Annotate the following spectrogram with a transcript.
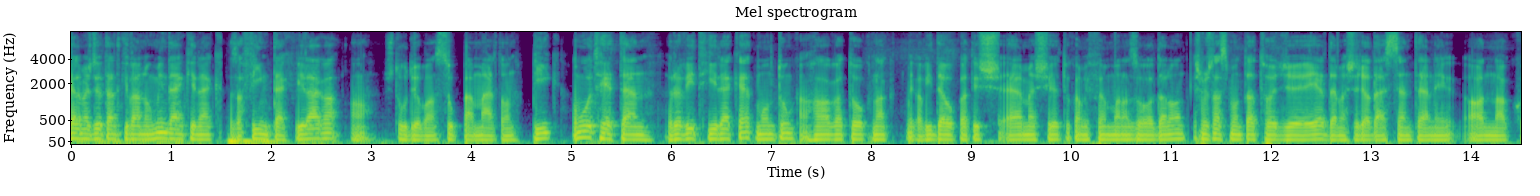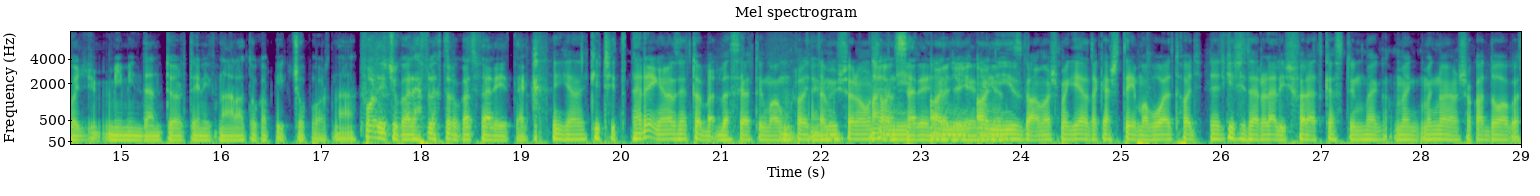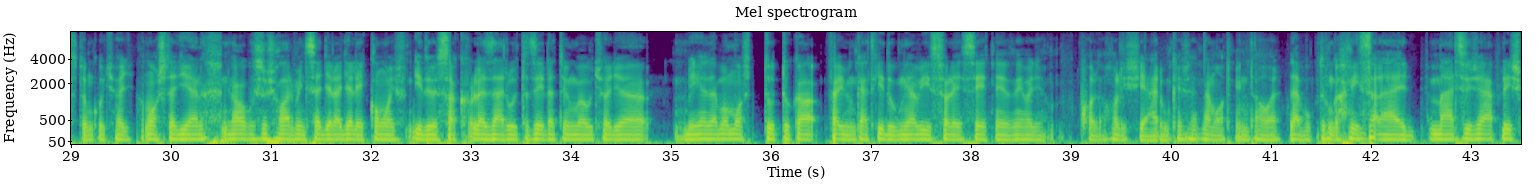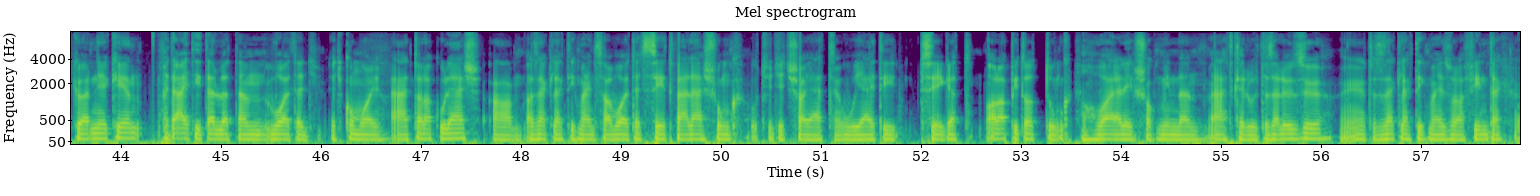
Kellemes délutánt kívánunk mindenkinek, ez a fintech világa, a stúdióban Szuppán Márton Pík. A múlt héten rövid híreket mondtunk a hallgatóknak, még a videókat is elmeséltük, ami fönn van az oldalon, és most azt mondtad, hogy érdemes egy adást szentelni annak, hogy mi minden történik nálatok a Pík csoportnál. Fordítsuk a reflektorokat felétek. Igen, egy kicsit. De régen azért többet beszéltünk magunkról itt a műsoron, most annyi, szerény, annyi, igen, annyi igen. izgalmas, meg érdekes téma volt, hogy egy kicsit erről el is feledkeztünk, meg, meg, meg nagyon sokat dolgoztunk, úgyhogy most egy ilyen augusztus 31 egy elég komoly időszak lezárult az életünkbe, úgyhogy uh, igazából most tudtuk a fejünket kidugni a víz fölé, szétnézni, hogy hol, hol is járunk, és hát nem ott, mint ahol lebuktunk a víz alá egy március-április környékén. Hát IT területen volt egy, egy komoly átalakulás, a, az Eclectic minds volt egy szétválásunk, úgyhogy egy saját új IT céget alapítottunk, ahova elég sok minden átkerült az előző, az Eclectic minds a fintek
